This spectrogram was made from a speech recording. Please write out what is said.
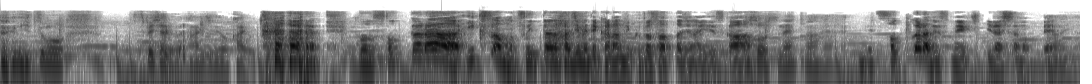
いつもスペシャルな感じの回を聞いて そうそっから、イクさんもツイッターで初めて絡んでくださったじゃないですか。あそうですね。はいはいはい。でそっからですね、聞き出したのっていやい。やいやい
